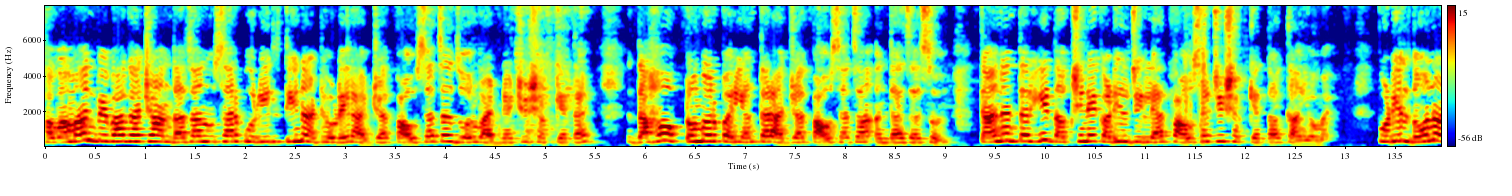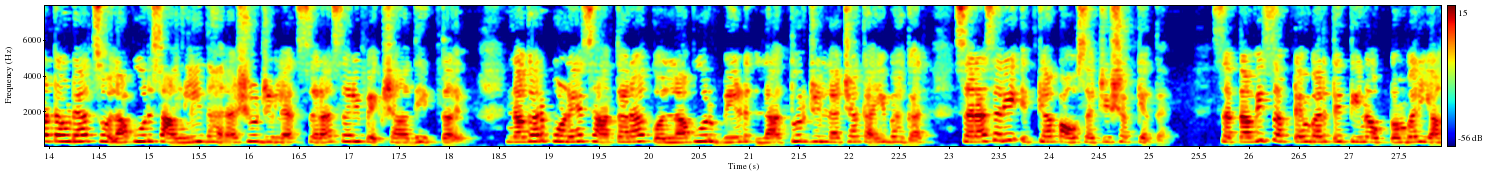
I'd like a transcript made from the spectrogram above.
हवामान विभागाच्या अंदाजानुसार पुढील तीन आठवडे राज्यात पावसाचा जोर वाढण्याची शक्यता आहे. दहा ऑक्टोबरपर्यंत राज्यात पावसाचा अंदाज असून त्यानंतरही दक्षिणेकडील जिल्ह्यात पावसाची शक्यता कायम आहे. पुढील दोन आठवड्यात सोलापूर सांगली धाराशिव जिल्ह्यात सरासरीपेक्षा अधिक तर नगर पुणे सातारा कोल्हापूर बीड लातूर जिल्ह्याच्या काही भागात सरासरी इतक्या पावसाची शक्यता आहे. सत्तावीस सप्टेंबर ते तीन ऑक्टोबर या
